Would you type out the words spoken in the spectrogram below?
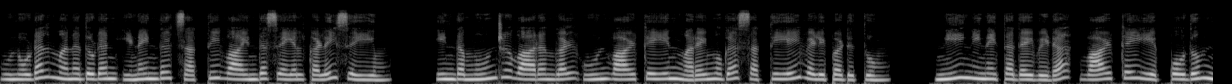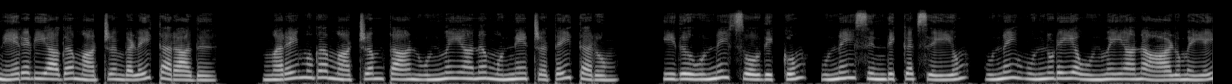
உன் உடல் மனதுடன் இணைந்து சக்தி வாய்ந்த செயல்களை செய்யும். இந்த மூன்று வாரங்கள் உன் வாழ்க்கையின் மறைமுக சக்தியை வெளிப்படுத்தும். நீ நினைத்ததை விட வாழ்க்கை எப்போதும் நேரடியாக மாற்றங்களை தராது. மறைமுக மாற்றம் தான் உண்மையான முன்னேற்றத்தை தரும். இது உன்னை சோதிக்கும் உன்னை சிந்திக்கச் செய்யும் உன்னை உன்னுடைய உண்மையான ஆளுமையை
